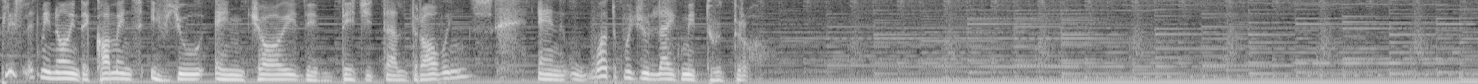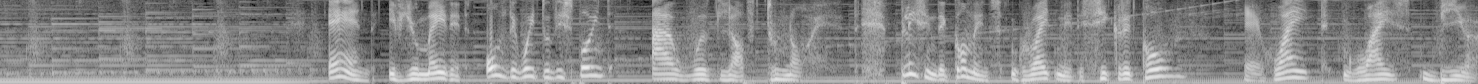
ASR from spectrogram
Please let me know in the comments if you enjoy the digital drawings and what would you like me to draw. And if you made it all the way to this point, I would love to know it. Please in the comments write me the secret code a white, wise beard.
